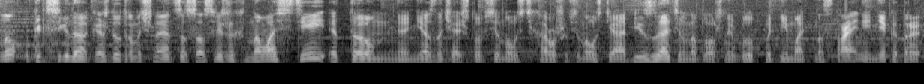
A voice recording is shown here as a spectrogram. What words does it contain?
Ну, как всегда, каждое утро начинается со свежих новостей. Это не означает, что все новости хорошие, все новости обязательно должны будут поднимать настроение. Некоторые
